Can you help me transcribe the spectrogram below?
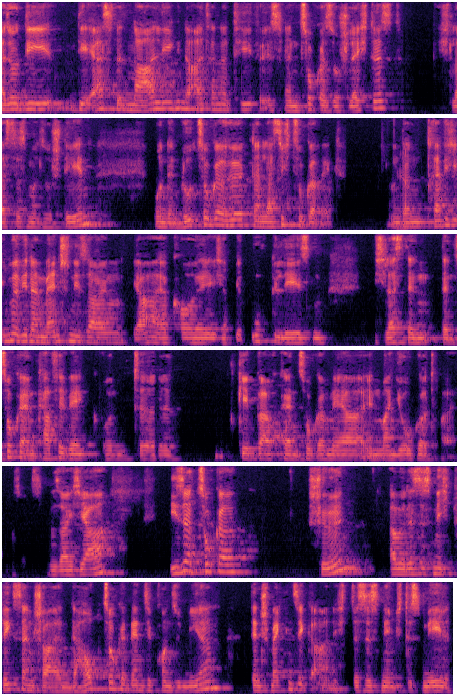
Also die, die erste naheliegende Alternative ist, wenn Zucker so schlecht ist, ich lasse das mal so stehen, und den Blutzucker erhöht, dann lasse ich Zucker weg. Und dann treffe ich immer wieder Menschen, die sagen, ja, Herr Koy, ich habe Ihr Buch gelesen, ich lasse den, den Zucker im Kaffee weg und äh, gebe auch keinen Zucker mehr in mein Joghurt rein. Dann sage ich, ja, dieser Zucker, schön, aber das ist nicht kriegsentscheidend. Der Hauptzucker, den Sie konsumieren, den schmecken Sie gar nicht. Das ist nämlich das Mehl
